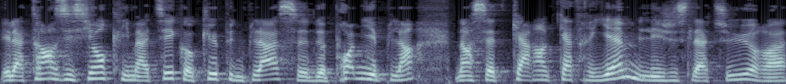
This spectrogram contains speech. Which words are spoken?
et la transition climatique occupent une place de premier plan dans cette 44e législature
